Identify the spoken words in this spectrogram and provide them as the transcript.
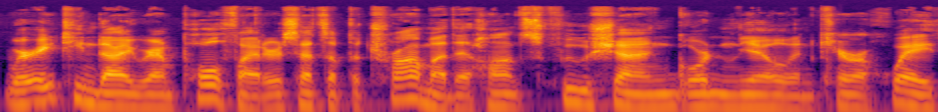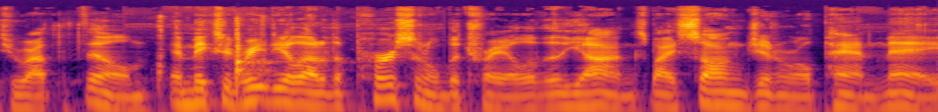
where 18 diagram pole fighter sets up the trauma that haunts Fu Sheng, Gordon Liu, and Kara Hui throughout the film, and makes a great deal out of the personal betrayal of the Yangs by Song General Pan Mei.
